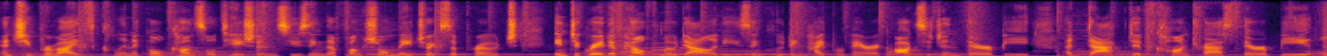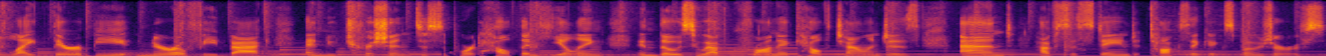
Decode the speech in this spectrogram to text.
and she provides clinical consultations using the functional matrix approach, integrative health modalities, including hyperbaric oxygen therapy, adaptive contrast therapy, light therapy, neurofeedback, and nutrition to support health and healing in those who have chronic health challenges and have sustained toxic exposures.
